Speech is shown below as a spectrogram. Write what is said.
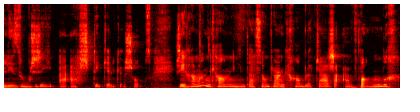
les obliger à acheter quelque chose. J'ai vraiment une grande limitation puis un grand blocage à, vendre.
